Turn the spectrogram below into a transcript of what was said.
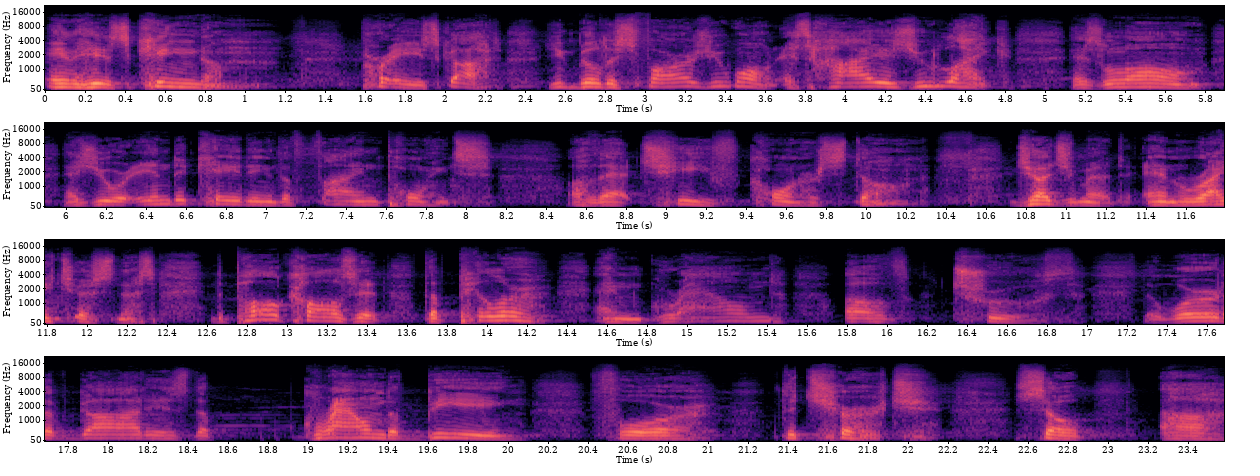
in his kingdom. Praise God. You can build as far as you want, as high as you like, as long as you are indicating the fine points of that chief cornerstone judgment and righteousness. Paul calls it the pillar and ground of truth. The Word of God is the ground of being for the church. So, uh,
